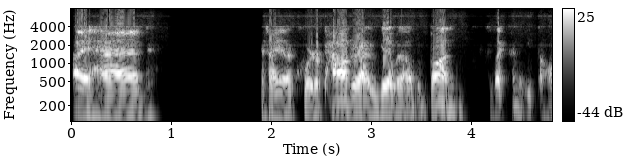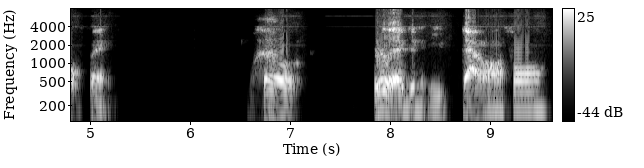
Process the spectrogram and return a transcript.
I had, if I had a quarter pounder, I would get it without the bun because I couldn't eat the whole thing. wow So really, I didn't eat that awful.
